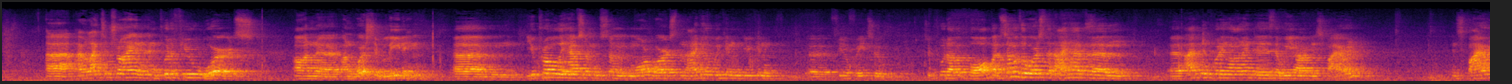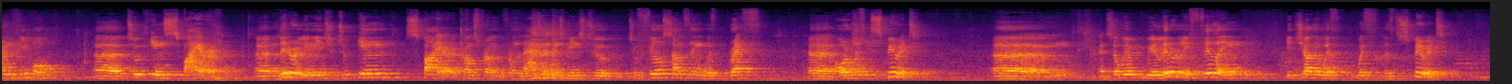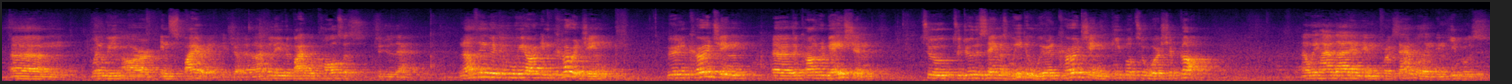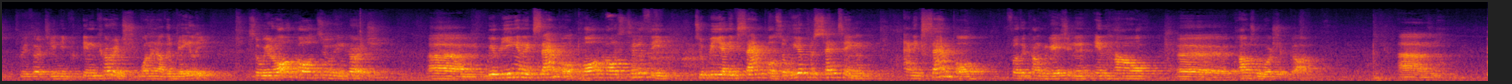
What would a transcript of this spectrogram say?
Uh, I would like to try and, and, put a few words on, uh, on worship leading. Um, you probably have some, some more words than I do. We can, you can uh, feel free to, to put up a poll. But some of the words that I have um, uh, I've been putting on it is that we are inspiring, inspiring people uh, to inspire. Uh, literally means to inspire. It comes from, from Latin, which means to, to fill something with breath uh, or with spirit. Um, and so we're, we're literally filling each other with, with, with spirit um, when we are inspiring each other. And I believe the Bible calls us to do that. Another thing we do, we are encouraging, we're encouraging uh, the congregation to, to do the same as we do. We're encouraging people to worship God. And we have that in, in for example, in, in Hebrews 3.13, encourage one another daily. So we're all called to encourage. Um, we're being an example. Paul calls Timothy to be an example. So we are presenting an example for the congregation in, in how uh, how to worship God. Um,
